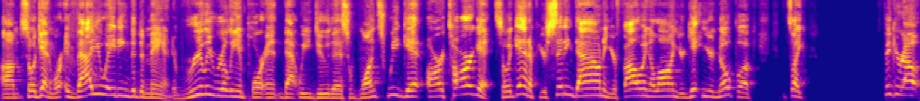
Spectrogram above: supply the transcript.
Um, so again, we're evaluating the demand. Really, really important that we do this once we get our target. So again, if you're sitting down and you're following along, you're getting your notebook, it's like figure out,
